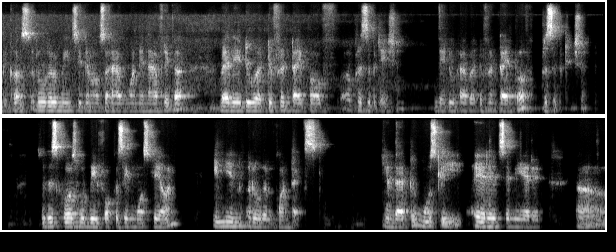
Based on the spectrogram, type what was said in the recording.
because rural means you can also have one in Africa where they do a different type of uh, precipitation. They do have a different type of precipitation. So this course would be focusing mostly on Indian rural context. And that too mostly arid, semi-arid uh,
